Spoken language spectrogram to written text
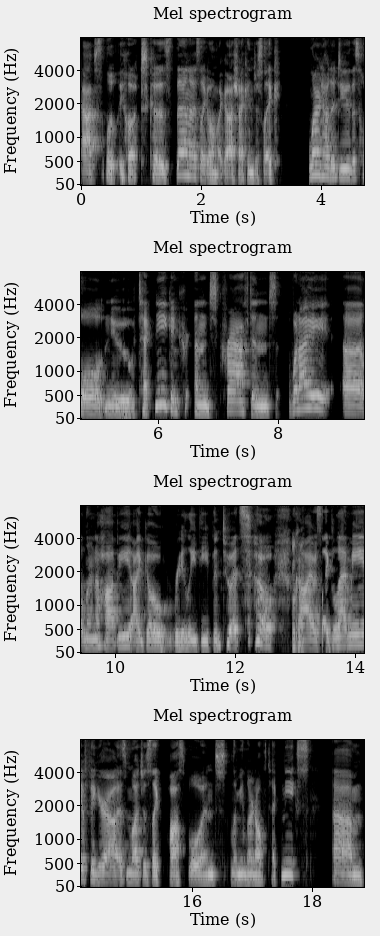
absolutely hooked because then I was like, oh my gosh, I can just like learn how to do this whole new technique and and craft. And when I uh, learn a hobby, I go really deep into it. So okay. I was like, let me figure out as much as like possible, and let me learn all the techniques um,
